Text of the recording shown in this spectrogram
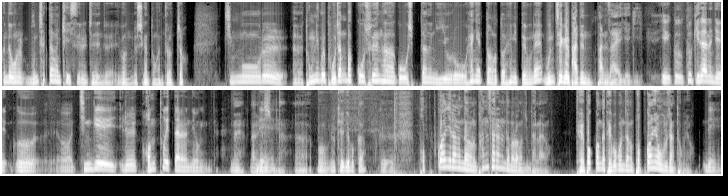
근데 오늘 문책당한 케이스를 제 이제 이번 몇 시간 동안 들었죠. 직무를 에, 독립을 보장받고 수행하고 싶다는 이유로 행했던 어떤 행위 때문에 문책을 받은 판사의 얘기. 예, 그, 그 기사는 이제, 그, 어, 징계를 검토했다라는 내용입니다. 네, 알겠습니다. 아, 뭐 이렇게 얘기해 볼까요? 그 법관이라는 단어는 판사라는 단어랑은 좀 달라요. 대법관과 대법원장은 법관이라고 부르지 않더군요. 네.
